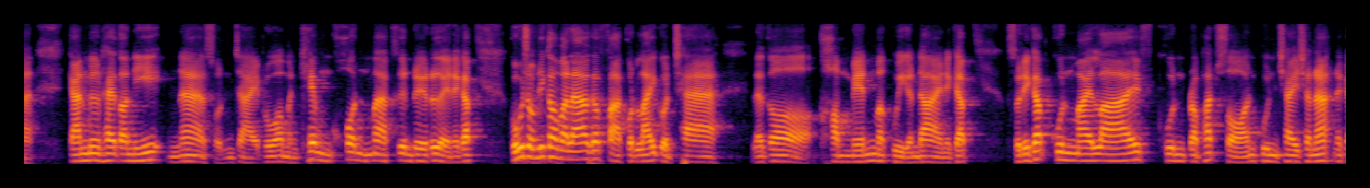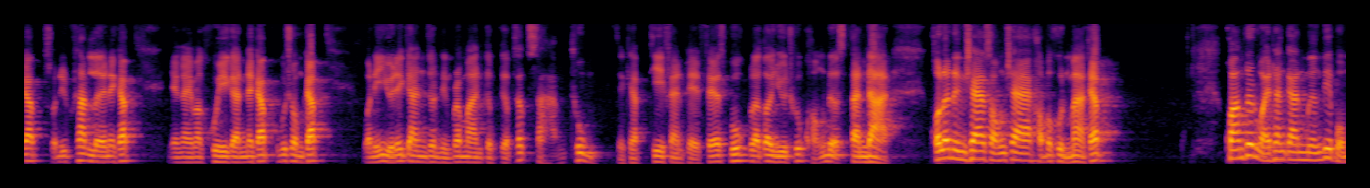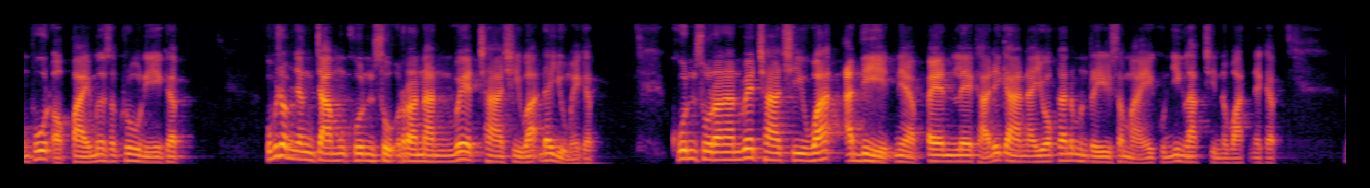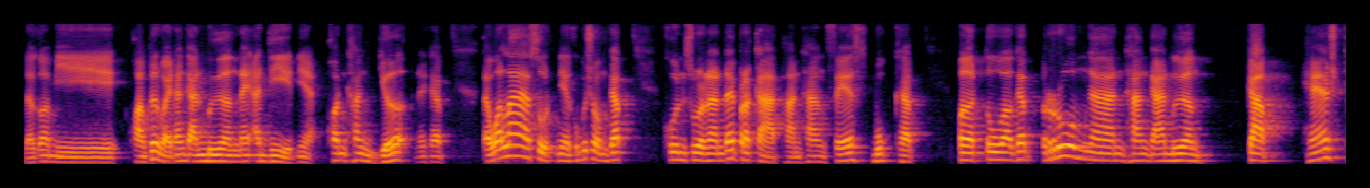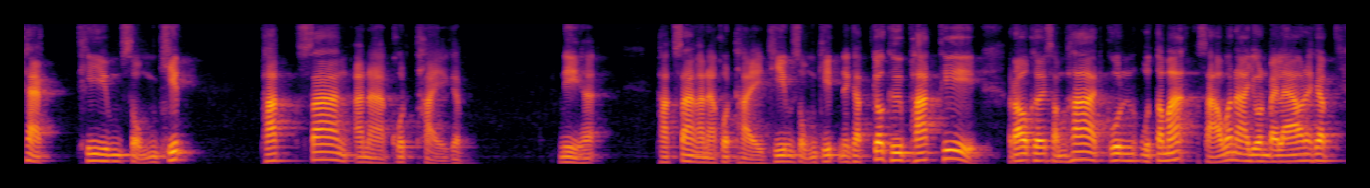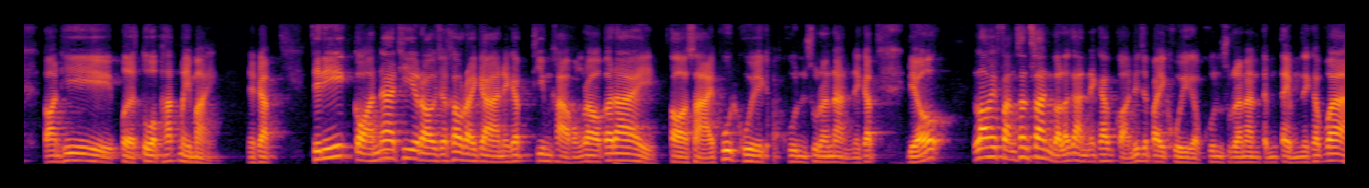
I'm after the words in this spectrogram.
การเมืองไทยตอนนี้น่าสนใจ เพราะว่ามันเข้มข้นมากขึ้นเรื่อยๆนะครับคุณผู้ชมที่เข้ามาแล้วครับฝากกดไลค์กดแชร์ แล้วก็คอมเมนต์มาคุยกันได้นะครับ สวัสดีครับ คุณ My Life คุณประพัฒสอนคุณชัยชนะนะครับ สวัสดีทุกท่านเลยนะครับ ยังไงมาคุยกันนะครับคุณผู้ชมครับ วันนี้อยู่ด้วยกันจนถึงประมาณเกือบๆสัก3ามทุ่มนะครับที่แฟนเพจ Facebook แล้วก็ YouTube ของ The Standard คนละหนึ่งแชร์สองแชร์ขอบพระคุณมากครับ ความเคลื่อนไหวทางการเมืองที่ผมพูดออกไปเมื่อสักครู่นี้ครับคุณผู้ชมยังจำคุณสุรนันท์เวชชาชีวะได้อยู่ไหมครับคุณสุรนันท์เวชชาชีวะอดีตเนี่ยเป็นเลขาธิการนายกรัฐมนตรีสมัยคุณยิ่งรักชินวัตรนะครับ แล้วก็มีความเคลื่อนไหวทางการเมืองในอดีตเนี่ยค่อนข้างเยอะนะครับ แต่ว่าล่าสุดเนี่ยคุณผู้ชมครับ คุณสุรนันท์ได้ประกาศผ่านทาง Facebook ครับ เปิดตัวครับร่วมงานทางการเมืองกับ Hashtag ทีมสมคิด พักสร้างอนาคตไทยครับ นี่ฮะพักสร้างอนาคตไทยทีมสมคิดนะครับก็คือพักที่เราเคยสัมภาษณ์คุณอุตมะสาวนายนไปแล้วนะครับ ตอนที่เปิดตัวพักใหม่ ๆ นะครับ ทีนี้ก่อนหน้าที่เราจะเข้ารายการนะครับ ทีมข่าวของเราก็ได้ต่อสายพูดคุยกับคุณสุรนันท์นะครับ เดี๋ยวเล่าให้ฟังสั้นๆ ก่อนแล้วกันนะครับ ก่อนที่จะไปคุยกับคุณสุรนันท์เต็มๆนะครับว่า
